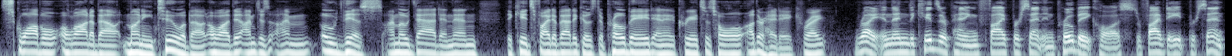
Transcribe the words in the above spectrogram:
squabble a lot about money too? About oh, I'm just I'm owed this, I'm owed that, and then the kids fight about it, goes to probate, and it creates this whole other headache, right? Right, and then the kids are paying 5% in probate costs, or 5 to 8%,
